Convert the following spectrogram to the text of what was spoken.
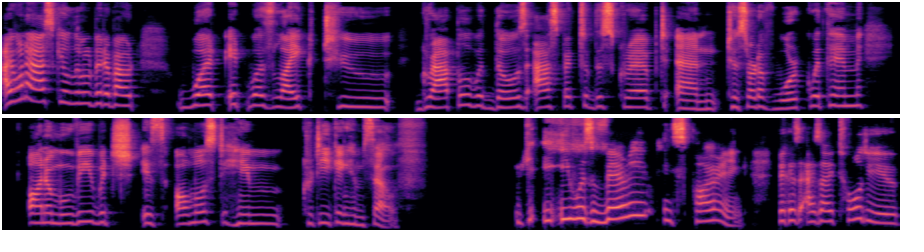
i want to ask you a little bit about what it was like to grapple with those aspects of the script and to sort of work with him on a movie which is almost him critiquing himself it was very inspiring because as i told you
